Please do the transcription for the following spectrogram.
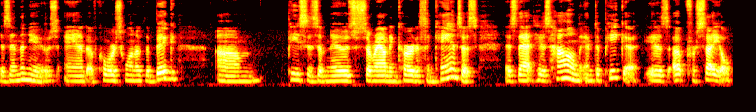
is in the news. And of course, one of the big um, pieces of news surrounding Curtis in Kansas is that his home in Topeka is up for sale.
